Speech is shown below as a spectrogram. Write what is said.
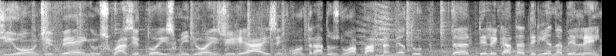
De onde vêm os quase 2 milhões de reais encontrados no apartamento da delegada Adriana Belém?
